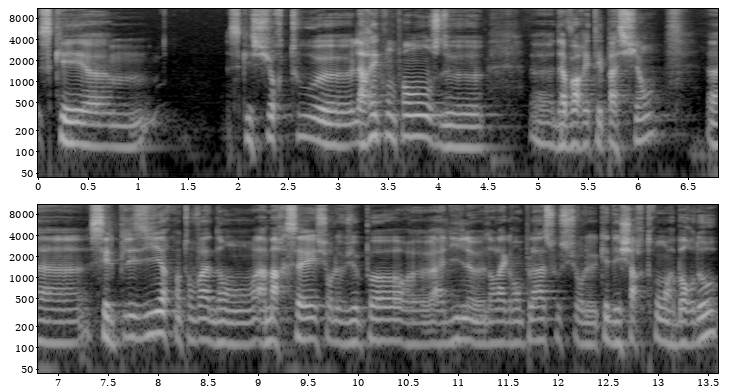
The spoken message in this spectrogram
Ce, qui est, ce qui est surtout euh, la récompense euh, d'avoir été patient. Euh, c'est le plaisir quand on va dans, à Marseille, sur le Vieux-Port, à Lille, dans la Grand Place ou sur le quai des Chartrons à Bordeaux.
